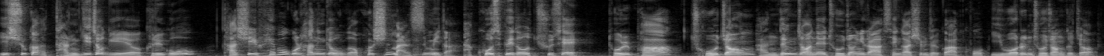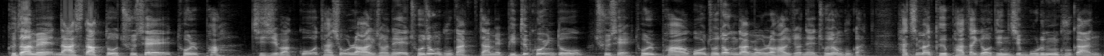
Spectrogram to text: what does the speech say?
이슈가 단기적이에요. 그리고 다시 회복을 하는 경우가 훨씬 많습니다. 자, 코스피도 추세 돌파, 조정, 반등 전에 조정이라 생각하시면 될 것 같고 2월은 조정 그죠? 그 다음에 나스닥도 추세, 돌파, 지지받고 다시 올라가기 전에 조정 구간, 그 다음에 비트코인도 추세 돌파하고 조정 다음에 올라가기 전에 조정 구간. 하지만 그 바닥이 어딘지 모르는 구간.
